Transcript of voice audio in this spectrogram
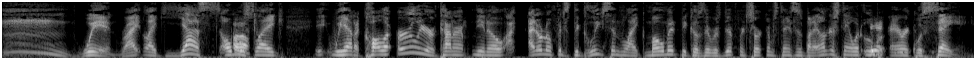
mm, win, right? Like yes, almost Oh. like we had a caller earlier, kind of. You know, I, I don't know if it's the Gleason like moment because there was different circumstances, but I understand what Uber Eric was saying.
